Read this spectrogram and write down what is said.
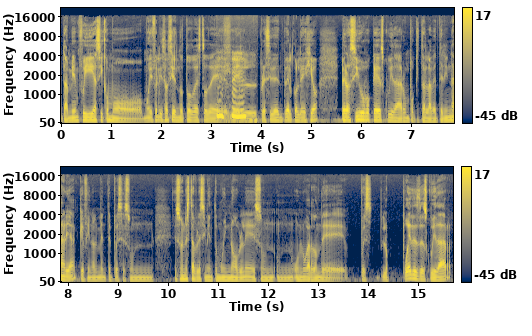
también fui así como muy feliz haciendo todo esto del presidente del colegio, pero sí hubo que descuidar un poquito la veterinaria, que finalmente pues es un, es un establecimiento muy noble, es un, un lugar donde pues lo puedes descuidar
